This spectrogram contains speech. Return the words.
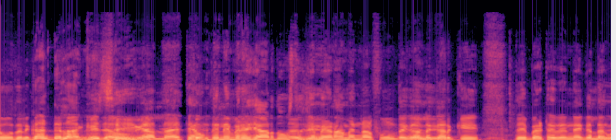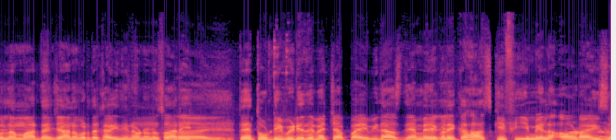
2-3 ਘੰਟੇ ਲਾ ਕੇ ਜਾਓਗੇ। ਸਹੀ ਗੱਲ ਆ ਇੱਥੇ ਆਉਂਦੇ ਨੇ ਮੇਰੇ ਯਾਰ ਦੋਸਤ ਜਿਵੇਂ ਹਨਾ ਮੇਰੇ ਨਾਲ ਫੋਨ ਤੇ ਗੱਲ ਕਰਕੇ ਤੇ ਬੈਠੇ ਰਹਿੰਦੇ ਗੱਲਾਂ ਗੁੱਲਾਂ ਮਾਰਦੇ ਆ ਜਾਨਵਰ ਦਿਖਾਈ ਦੇ ਨੇ ਉਹਨਾਂ ਨੂੰ ਸਾਰੇ। ਤੇ ਤੁਹਾਡੀ ਵੀਡੀਓ ਦੇ ਵਿੱਚ ਆਪਾਂ ਇਹ ਵੀ ਦੱਸਦੇ ਆ ਮੇਰੇ ਕੋਲ ਇੱਕ ਹਸਕੀ ਫੀਮੇਲ ਆਉਡਾਈਜ਼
